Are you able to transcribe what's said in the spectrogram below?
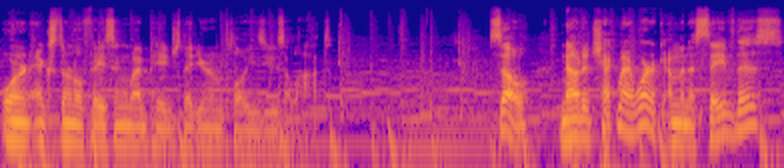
or an external facing web page that your employees use a lot. So, now to check my work, I'm gonna save this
